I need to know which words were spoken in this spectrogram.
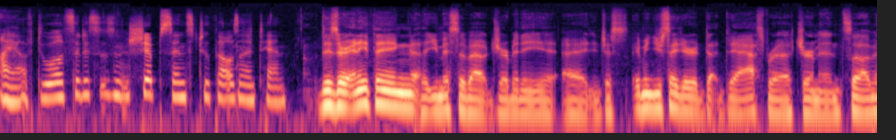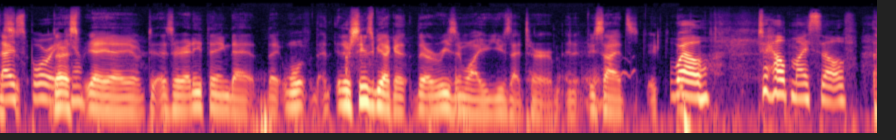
I have dual citizenship since 2010. Is there anything that you miss about Germany? Uh, just, I mean, you said you're di- diaspora German, so I'm assu- Diasporic, dias- yeah, yeah, yeah. D- Is there anything that, that well, there seems to be like a, a reason why you use that term, and it- besides, it, it- Well, to help myself, uh,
